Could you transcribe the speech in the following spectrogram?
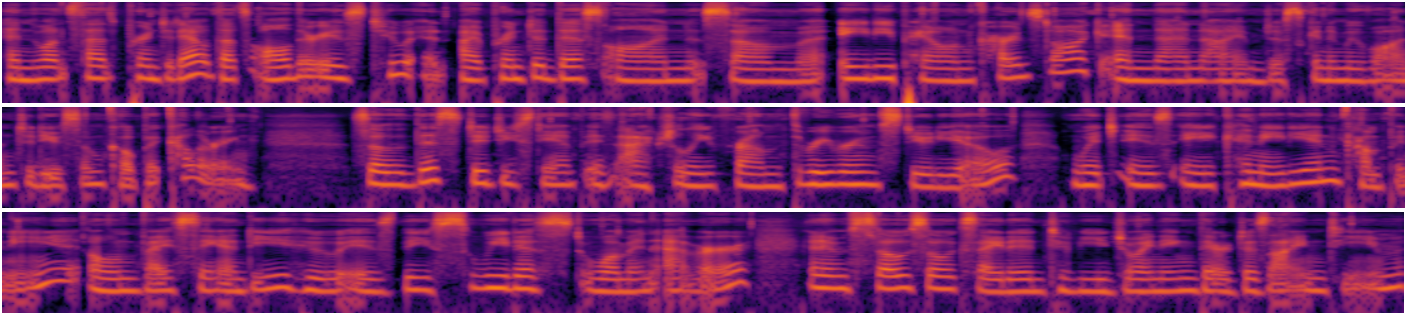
And once that's printed out, that's all there is to it. I printed this on some 80 pound cardstock and then I'm just going to move on to do some Copic coloring. So this DigiStamp is actually from Three Room Studio, which is a Canadian company owned by Sandy, who is the sweetest woman ever. And I'm so, so excited to be joining their design team.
